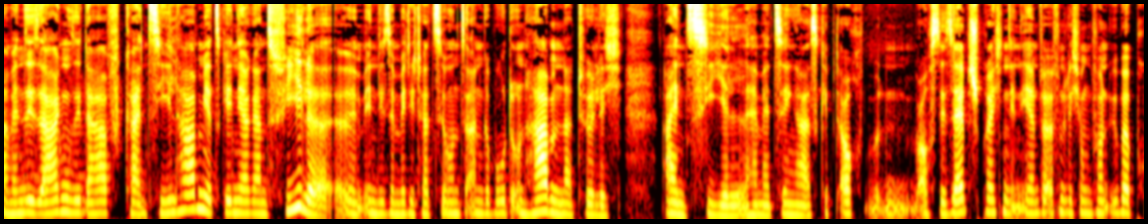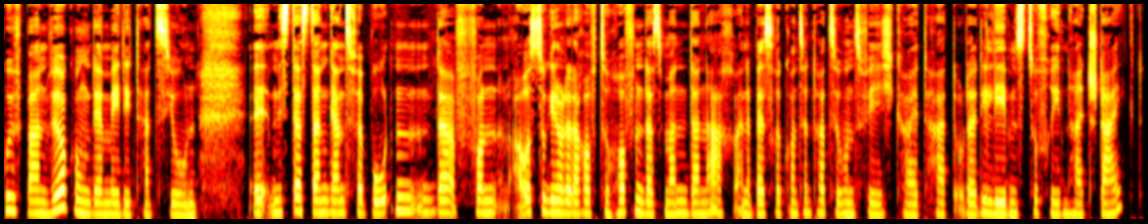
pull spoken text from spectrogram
Aber wenn Sie sagen, sie darf kein Ziel haben, jetzt gehen ja ganz viele äh, in diese Meditationsangebote und haben natürlich ein Ziel, Herr Metzinger. Es gibt auch, äh, auch Sie selbst sprechen in Ihren Veröffentlichungen von überprüfbaren Wirkungen der Meditation. Äh, ist das dann ganz verboten, davon auszugehen oder darauf zu hoffen, dass man danach eine bessere Konzentrationsfähigkeit hat oder die Lebenszufriedenheit steigt?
